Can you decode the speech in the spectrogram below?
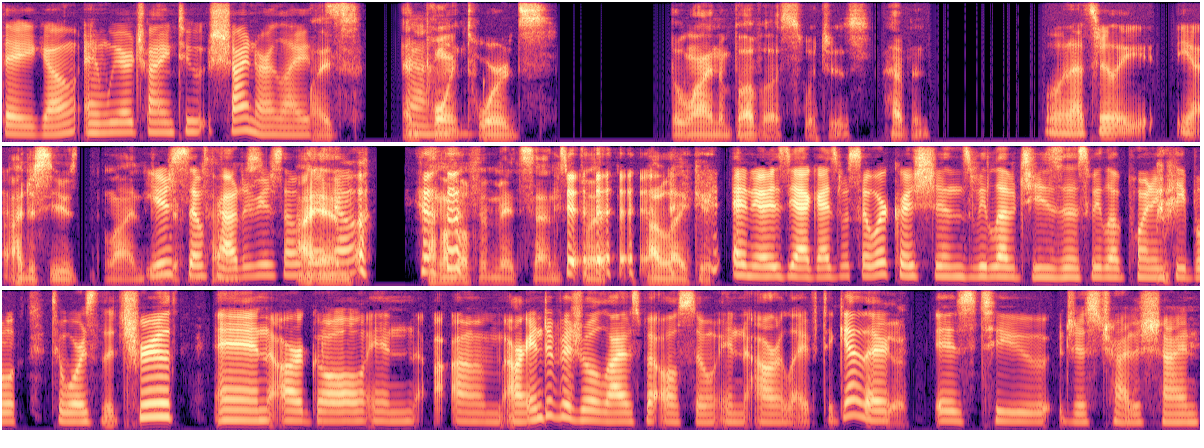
there you go, and we are trying to shine our lights. lights, and point Um, towards the line above us, which is heaven. Well, that's really yeah. I just used line. You're so different proud of yourself I right am. now. I don't know if it made sense, but I like it. Anyways, yeah, guys. So we're Christians. We love Jesus. We love pointing people towards the truth. And our goal in um, our individual lives, but also in our life together, Yeah. is to just try to shine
